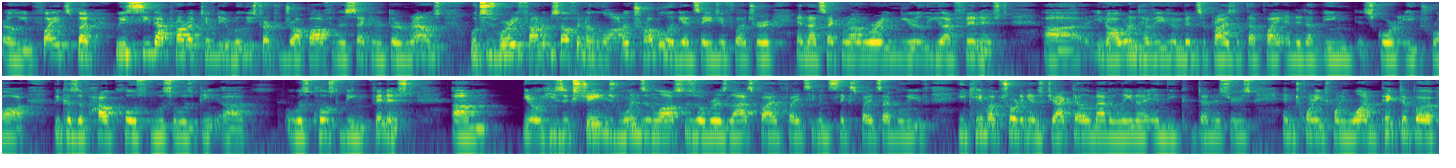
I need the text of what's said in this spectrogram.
early in fights, but we see that productivity really start to drop off in the second and third rounds, which is where he found himself in a lot of trouble against AJ Fletcher in that second round where he nearly got finished. Uh, you know, I wouldn't have even been surprised if that fight ended up being scored a draw because of how close Loosa was being uh, was close to being finished. Um, you know, he's exchanged wins and losses over his last five fights, even six fights, I believe. He came up short against Jack Della Maddalena in the contender series in 2021, picked up a,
